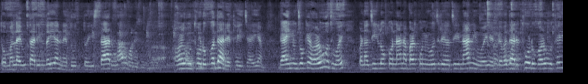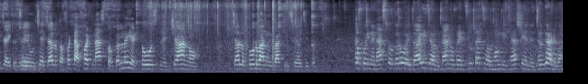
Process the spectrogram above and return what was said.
તો મલાઈ ઉતારીને દઈએ ને દૂધ તો એ સારું. હળવું થોડુંક વધારે થઈ જાય એમ. ગાયનું જોકે હળવું જ હોય પણ હજી લોકો નાના બાળકોની હોજરી હજી નાની હોય એટલે વધારે થોડુંક હળવું થઈ જાય. તો જો એવું છે ચાલો તો ફટાફટ નાસ્તો કરી લઈએ ટોસ ને ચાનો. ચાલો તોડવાનું બાકી છે હજી તો. કોઈને નાસ્તો કરવો હોય તો આવી જાવ કાનો ભાઈ છૂટા છો મમ્મી જાશે અને જગાડવા.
